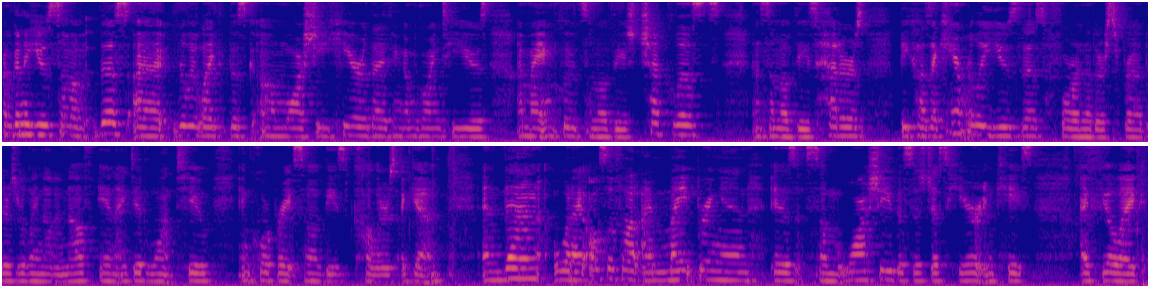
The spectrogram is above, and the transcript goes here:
I'm gonna use some of this. I really like this um, washi here that I think I'm going to use. I might include some of these checklists and some of these headers because I can't really use this for another spread. There's really not enough and I did want to incorporate some of these colors again. And then what I also thought I might bring in is some washi. This is just here in case I feel like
